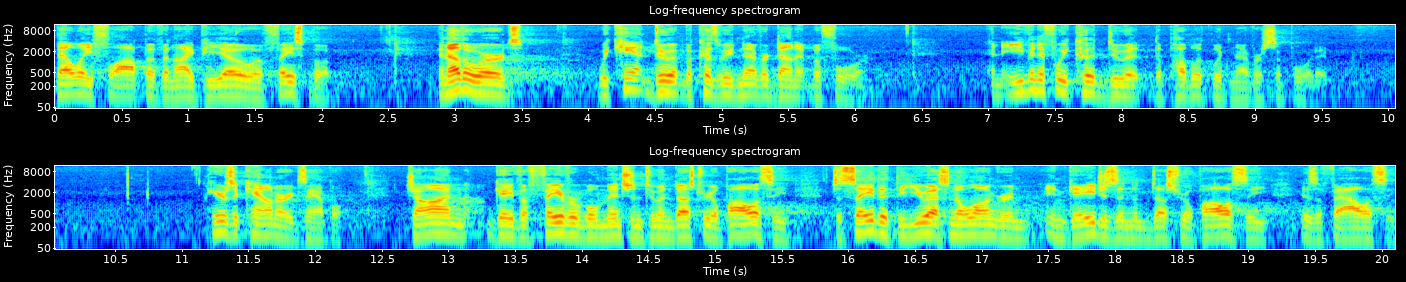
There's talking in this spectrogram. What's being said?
belly flop of an IPO of Facebook. In other words, we can't do it because we've never done it before. And even if we could do it, the public would never support it. Here's a counterexample. John gave a favorable mention to industrial policy. To say that the U.S. no longer engages in industrial policy is a fallacy.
